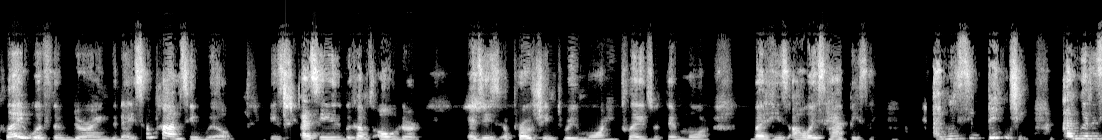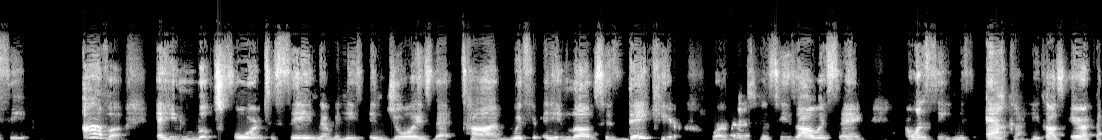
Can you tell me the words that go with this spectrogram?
play with them during the day. Sometimes he will. He's as he becomes older, as he's approaching three more, he plays with them more. But he's always happy. He's like, I'm going to see Benji. I'm going to see Ava. And he looks forward to seeing them and he enjoys that time with them. And he loves his daycare workers because he's always saying, I want to see Miss Erica. He calls Erica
